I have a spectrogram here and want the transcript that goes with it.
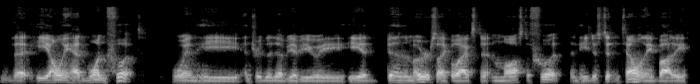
that he only had one foot when he entered the WWE. He had been in a motorcycle accident and lost a foot, and he just didn't tell anybody.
